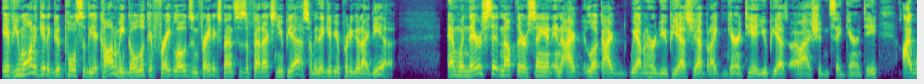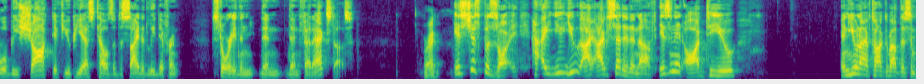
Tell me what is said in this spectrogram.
if you want to get a good pulse of the economy, go look at freight loads and freight expenses of FedEx and UPS. I mean, they give you a pretty good idea. And when they're sitting up there saying, and I look, I we haven't heard UPS yet, but I can guarantee a UPS. Oh, I shouldn't say guarantee. I will be shocked if UPS tells a decidedly different story than than than FedEx does. Right. It's just bizarre. You you I, I've said it enough. Isn't it odd to you and you and I have talked about this in,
